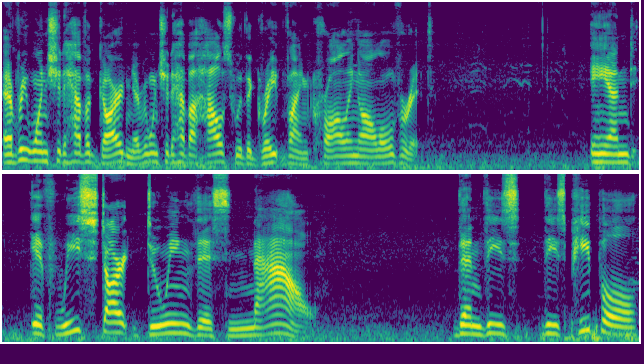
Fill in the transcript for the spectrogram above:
Everyone should have a garden, everyone should have a house with a grapevine crawling all over it. And if we start doing this now, then these these people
